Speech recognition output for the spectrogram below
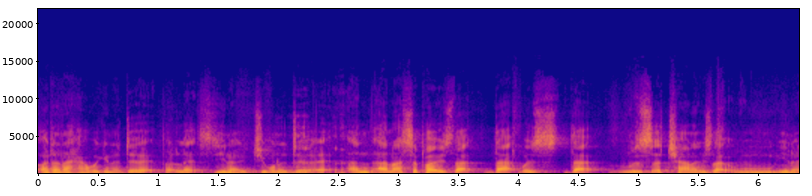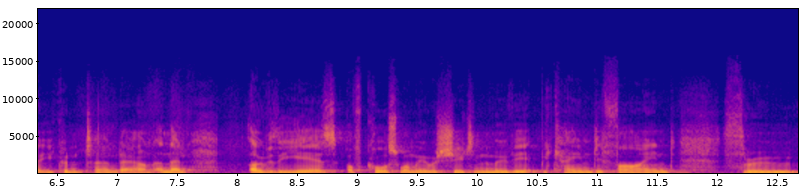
I don't know how we're going to do it, but let's, you know, do you want to do it? And and I suppose that that was that was a challenge that you know you couldn't turn down. And then over the years, of course, when we were shooting the movie, it became defined through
